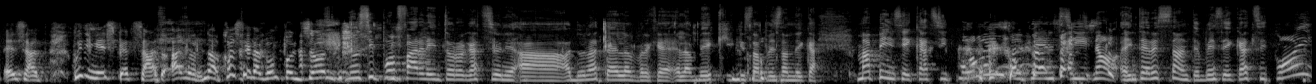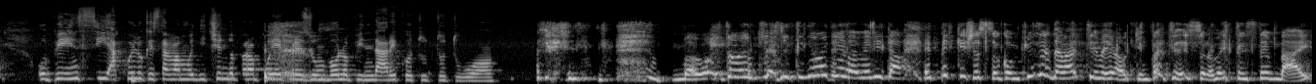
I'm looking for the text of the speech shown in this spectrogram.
Esatto. Quindi mi è spiazzato. Allora no cos'è la comfort zone? Non si può fare le interrogazioni a, a Donatella perché è la becchi che sta pensando ai cazzi ma pensi ai cazzi tuoi o pensi no è interessante pensi ai cazzi tuoi o pensi a quello che stavamo dicendo però poi hai preso un volo pindarico tutto tuo ma molto volentieri ti devo dire la verità. È perché c'è questo computer davanti ai miei occhi? Infatti adesso lo metto in stand by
